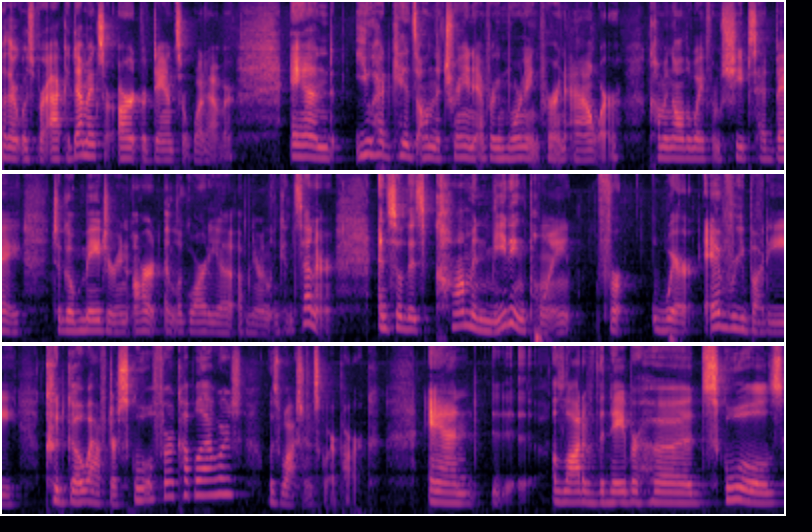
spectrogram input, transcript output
whether it was for academics or art or dance or whatever. And you had kids on the train every morning for an hour, coming all the way from Sheepshead Bay to go major in art at LaGuardia up near Lincoln Center. And so this common meeting point for where everybody could go after school for a couple hours was Washington Square Park. And uh, a lot of the neighborhood schools,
